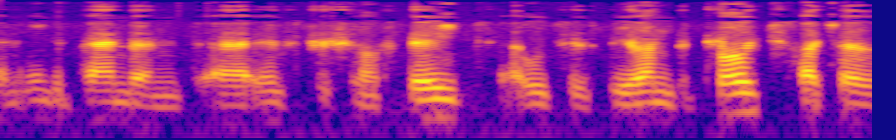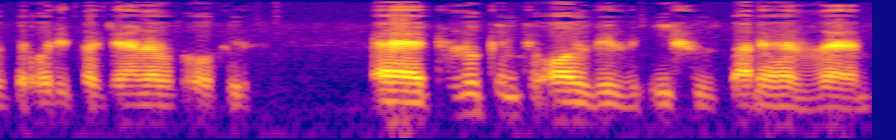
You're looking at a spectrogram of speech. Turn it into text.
an independent uh, institutional state, uh, which is beyond reproach, such as the Auditor General's office, uh, to look into all these issues that have, um,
